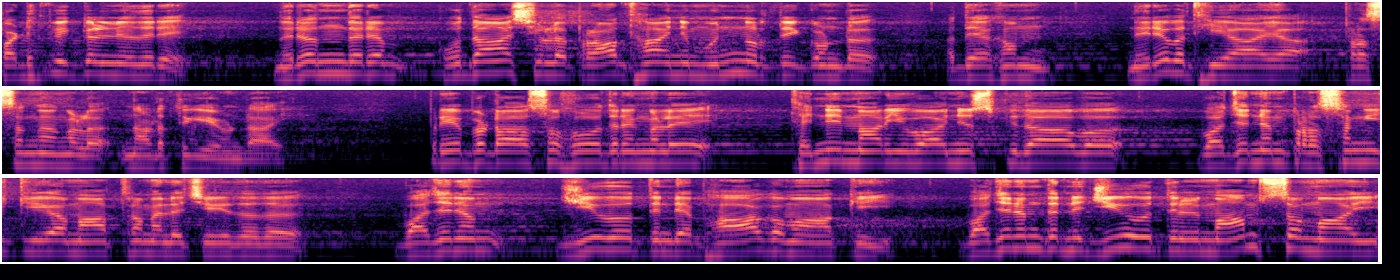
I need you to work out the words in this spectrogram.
പഠിപ്പിക്കലിനെതിരെ നിരന്തരം കൂതാശിയുള്ള പ്രാധാന്യം മുൻനിർത്തിക്കൊണ്ട് അദ്ദേഹം നിരവധിയായ പ്രസംഗങ്ങൾ നടത്തുകയുണ്ടായി. പ്രിയപ്പെട്ട സഹോദരങ്ങളെ ധന്യന്മാർ യുവാനുസ് പിതാവ് വചനം പ്രസംഗിക്കുക മാത്രമല്ല ചെയ്തത്. വചനം ജീവിതത്തിന്റെ ഭാഗമാക്കി വചനം തന്റെ ജീവിതത്തിൽ മാംസമായി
